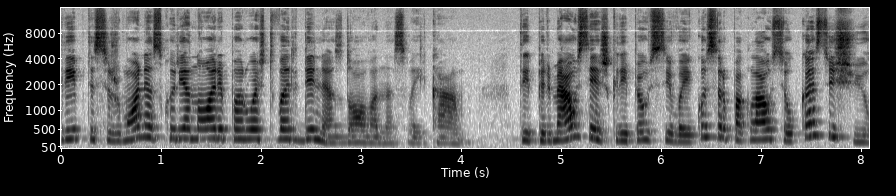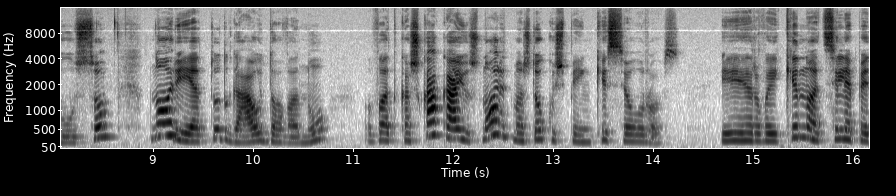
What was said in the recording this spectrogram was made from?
kreiptis į žmonės, kurie nori paruošti vardinės dovanas vaikams. Tai pirmiausiai aš kreipiausi į vaikus ir paklausiau, kas iš jūsų norėtų gauti dovanų, vad kažką, ką jūs norit maždaug už 5 eurus. Ir vaikinų atsiliepė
